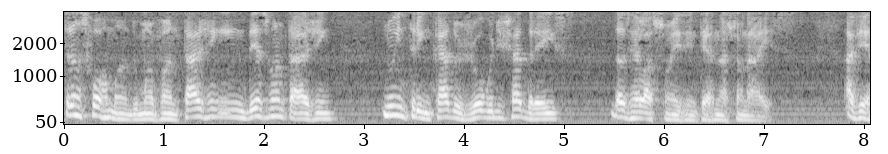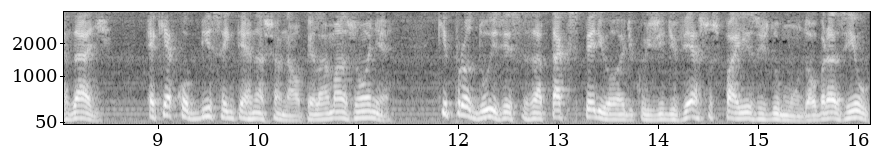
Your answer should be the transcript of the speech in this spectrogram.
transformando uma vantagem em desvantagem no intrincado jogo de xadrez das relações internacionais. A verdade é que a cobiça internacional pela Amazônia, que produz esses ataques periódicos de diversos países do mundo ao Brasil,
